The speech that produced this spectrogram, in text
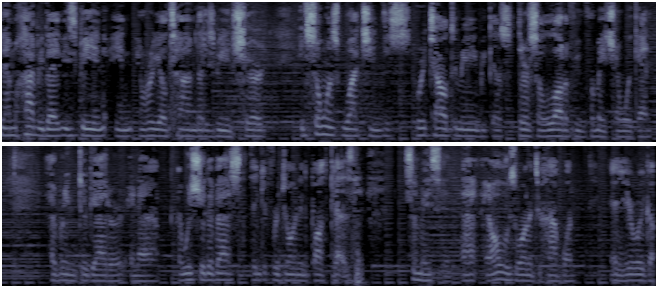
and I'm happy that it's being in, in real time that is being shared. If someone's watching, just reach out to me because there's a lot of information we can uh, bring together, and uh, I wish you the best. Thank you for joining the podcast. It's amazing. I, I always wanted to have one. And here we go.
